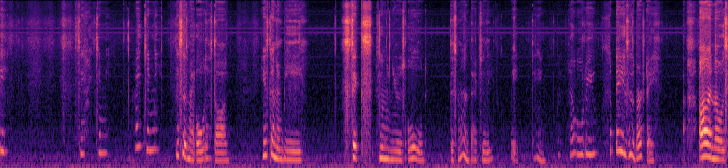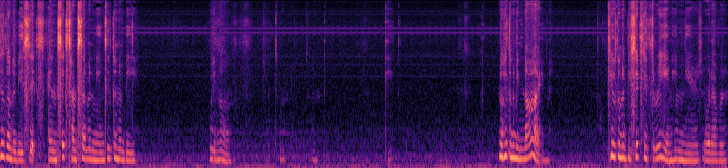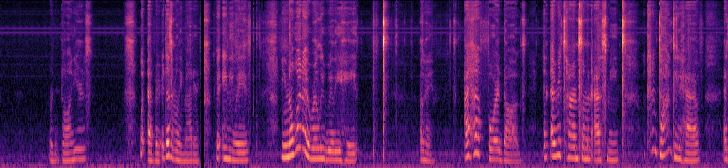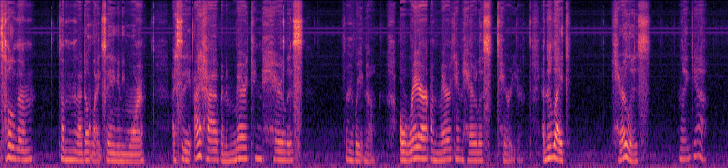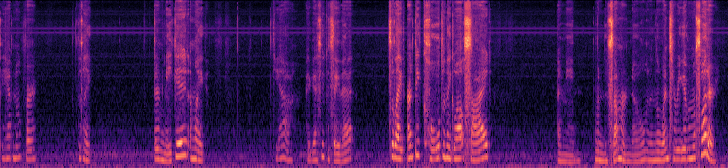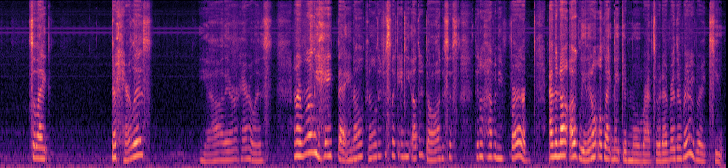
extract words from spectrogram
Okay. Say hi, Jimmy. Hi, Jimmy. This is my oldest dog. He's gonna be six human years old this month, actually. Wait, dang. How old are you? What day is his birthday? All I know is he's gonna be six, and six times seven means he's gonna be... Wait, no. Seven, eight. No, he's gonna be nine. He was gonna be 63 in human years, or whatever. Or dog years. Whatever, it doesn't really matter. But anyways, you know what I really, really hate? Okay, I have four dogs, and every time someone asks me, what kind of dog do you have? I tell them something that I don't like saying anymore. I say, I have an American hairless, or wait, no, a rare American hairless terrier. And they're like, hairless? I'm like, yeah, they have no fur. They're like, they're naked? I'm like, yeah, I guess you could say that. So like, aren't they cold when they go outside? I mean, when the summer, no, and in the winter we give them a sweater. So like, they're hairless? Yeah, they are hairless. And I really hate that, you know? No, they're just like any other dog. It's just they don't have any fur. And they're not ugly. They don't look like naked mole rats or whatever. They're very, very cute.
